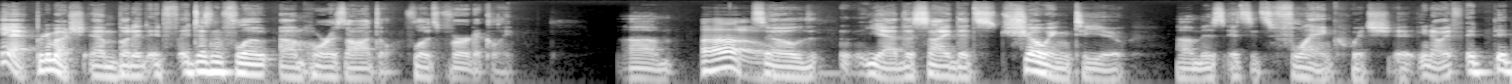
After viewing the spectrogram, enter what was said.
Yeah, pretty much. Um, but it, it it doesn't float um horizontal. It floats vertically. Um, Oh. so th- yeah, the side that's showing to you um is it's its flank, which uh, you know if it, it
